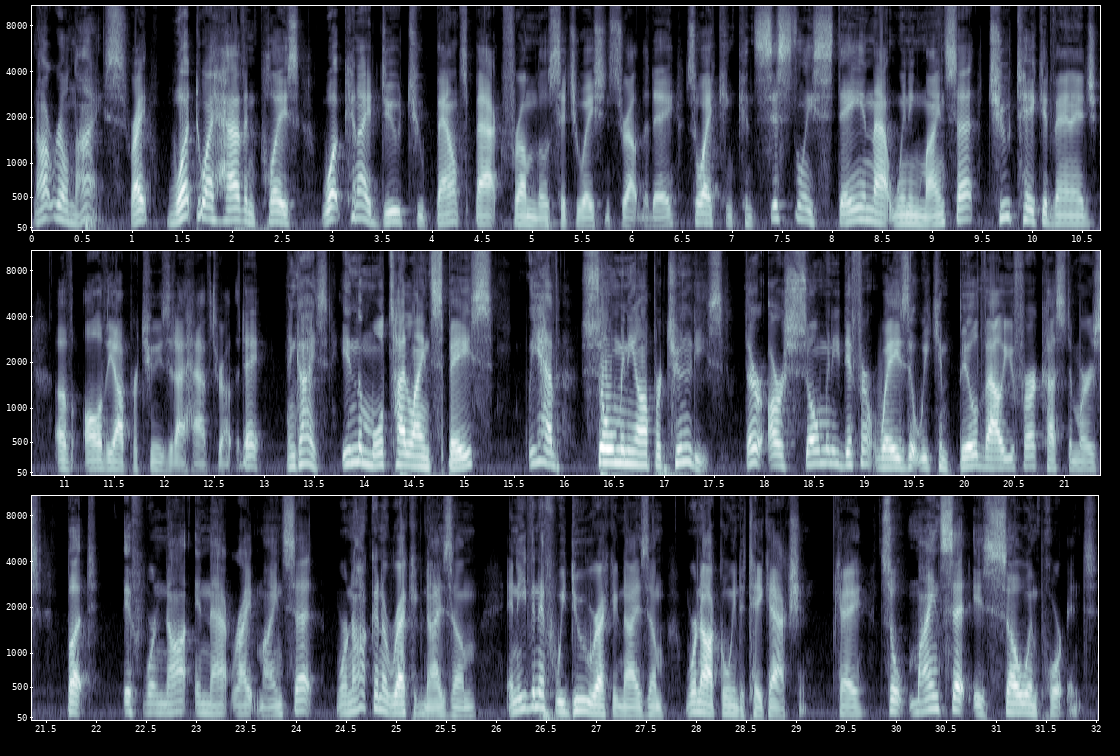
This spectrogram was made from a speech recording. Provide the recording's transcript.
not real nice, right? What do I have in place? What can I do to bounce back from those situations throughout the day so I can consistently stay in that winning mindset to take advantage of all the opportunities that I have throughout the day? And guys, in the multi line space, we have so many opportunities. There are so many different ways that we can build value for our customers, but if we're not in that right mindset, we're not going to recognize them. And even if we do recognize them, we're not going to take action. Okay. So, mindset is so important.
